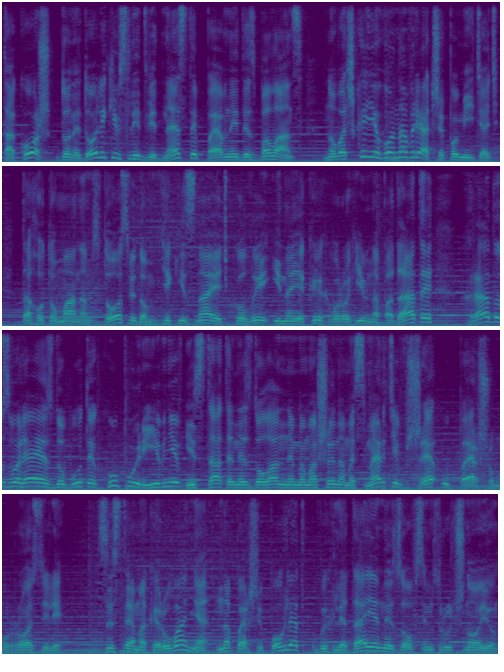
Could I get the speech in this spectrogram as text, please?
Також до недоліків слід віднести певний дисбаланс. Новачки його навряд чи помітять, та готоманам з досвідом, які знають, коли і на яких ворогів нападати, гра дозволяє здобути купу рівнів і стати нездоланними машинами смерті вже у першому розділі. Система керування, на перший погляд, виглядає не зовсім зручною.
